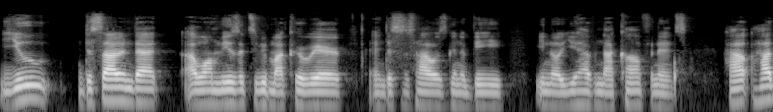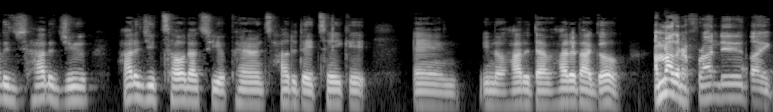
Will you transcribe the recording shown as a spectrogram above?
you deciding that I want music to be my career and this is how it's gonna be, you know, you having that confidence. How how did you, how did you how did you tell that to your parents? How did they take it? And you know, how did that how did that go? I'm not gonna front, dude. Like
